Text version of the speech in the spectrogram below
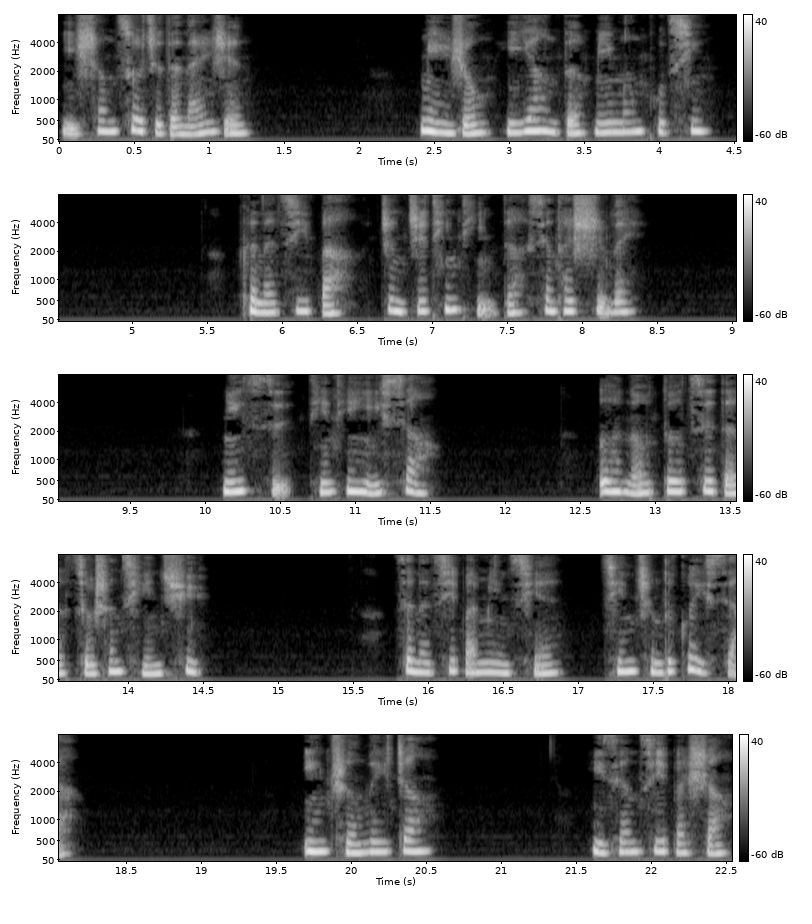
椅上坐着的男人，面容一样的迷茫不清，可那鸡巴正直挺挺的向他示威。女子甜甜一笑，婀娜多姿的走上前去，在那鸡巴面前。虔诚的跪下，阴唇微张，已将鸡巴上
